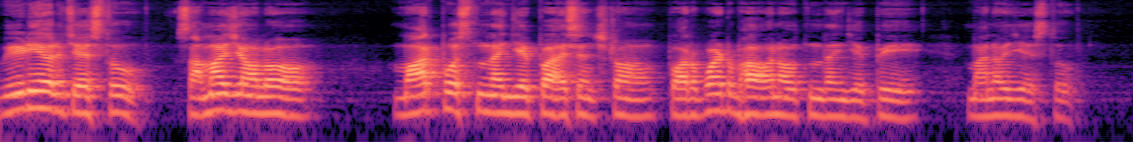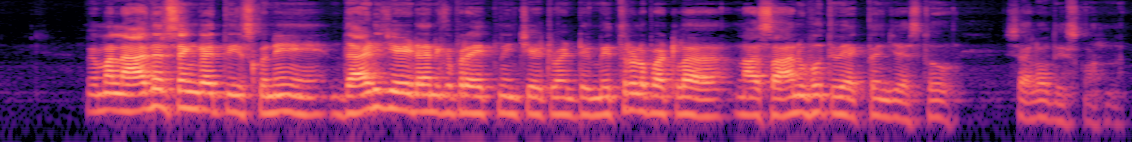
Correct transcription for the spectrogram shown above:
వీడియోలు చేస్తూ సమాజంలో మార్పు వస్తుందని చెప్పి ఆశించడం పొరపాటు భావన అవుతుందని చెప్పి మనవి చేస్తూ మిమ్మల్ని ఆదర్శంగా తీసుకుని దాడి చేయడానికి ప్రయత్నించేటువంటి మిత్రుల పట్ల నా సానుభూతి వ్యక్తం చేస్తూ సెలవు తీసుకుంటున్నాను.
